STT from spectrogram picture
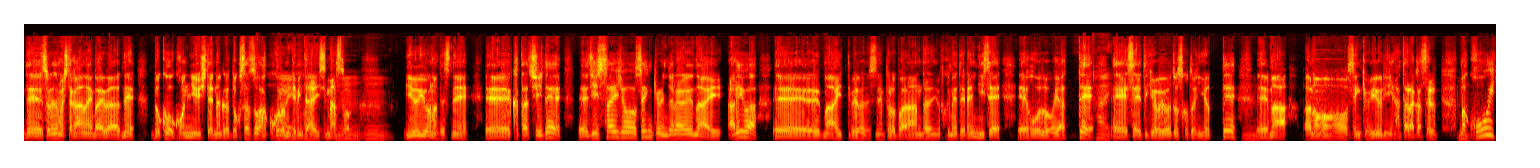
でそれでも従わない場合はね毒を混入してなんか毒殺を試みてみたりしますと。い。うようなですね、えー、形で、えー、実際上選挙に出られないあるいは、えー、まあ言ってみればですねプロパガンダに含めてね偽、えー、報道をやって、はい、えー、政敵を追い落とすことによって、うん、えー、まああのー、選挙を有利に働かせる、まあ、こういっ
